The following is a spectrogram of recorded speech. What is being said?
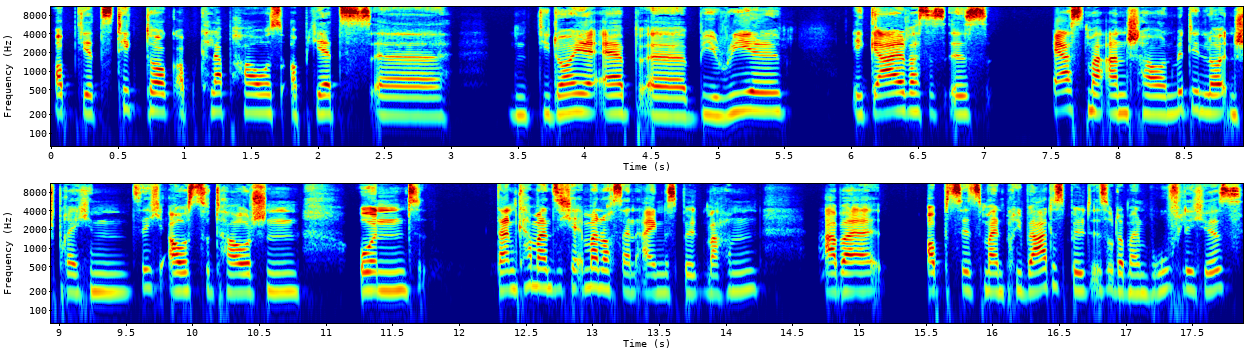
Ob jetzt TikTok, ob Clubhouse, ob jetzt äh, die neue App äh, Be Real, egal was es ist, erstmal anschauen, mit den Leuten sprechen, sich auszutauschen und dann kann man sich ja immer noch sein eigenes Bild machen. Aber ob es jetzt mein privates Bild ist oder mein berufliches,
